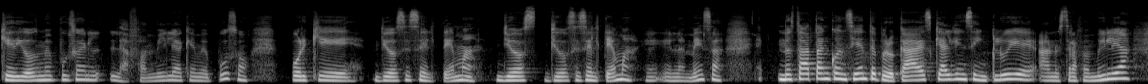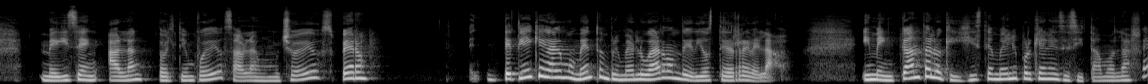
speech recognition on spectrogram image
que Dios me puso en la familia que me puso, porque Dios es el tema, Dios, Dios es el tema en, la mesa. No estaba tan consciente, pero cada vez que alguien se incluye a nuestra familia, me dicen, hablan todo el tiempo de Dios, hablan mucho de Dios, pero te tiene que llegar el momento, en primer lugar, donde Dios te es revelado. Y me encanta lo que dijiste, Meli, porque necesitamos la fe.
